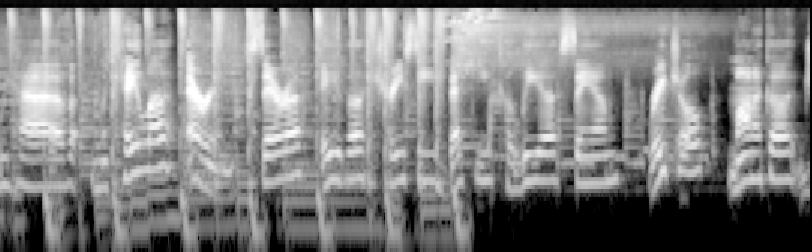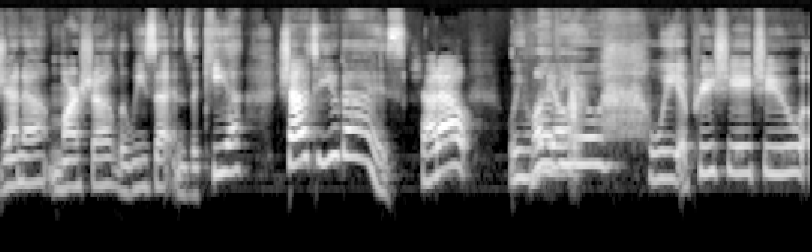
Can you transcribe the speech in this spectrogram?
We have Michaela, Erin, Sarah, Ava, Tracy, Becky, Kalia, Sam, Rachel, Monica, Jenna, Marsha, Louisa, and Zakia. Shout out to you guys. Shout out. We Love love, y'all. We appreciate you.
